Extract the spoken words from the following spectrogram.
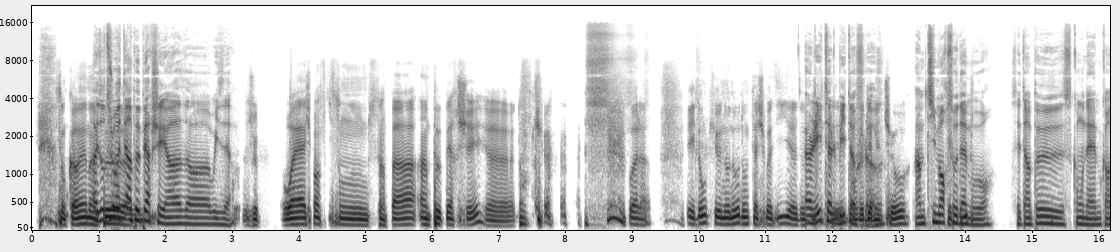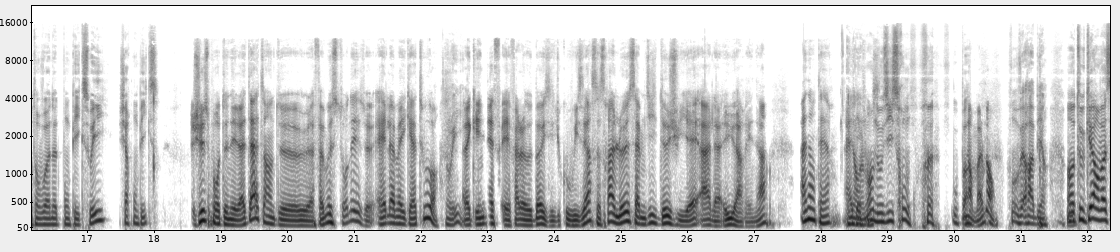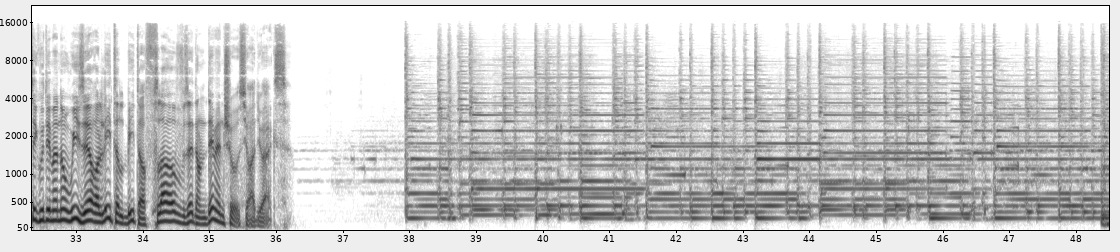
ils sont quand même un ils ont peu, toujours été un peu euh, perchés hein, dans je, ouais, je pense qu'ils sont sympas, un peu perchés, euh, donc voilà. Et donc euh, Nono, donc t'as choisi de A little bit of love. Un petit morceau d'amour. C'est un peu ce qu'on aime quand on voit notre Pompix. Oui, cher Pompix Juste pour donner la date hein, de la fameuse tournée de El America Tour Oui. avec Green Def et Fall Out Boys et du coup Weezer, ce sera le samedi 2 juillet à la U Arena à Nanterre. à Et la normalement, Défense. nous y serons. Ou pas. Normalement. On verra bien. En tout cas, on va s'écouter maintenant Weezer, A Little Bit of Love. Vous êtes dans le Demon Show sur Radio Axe.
